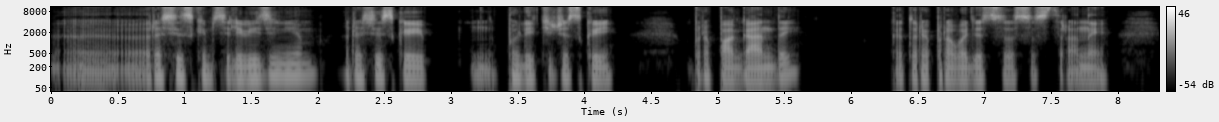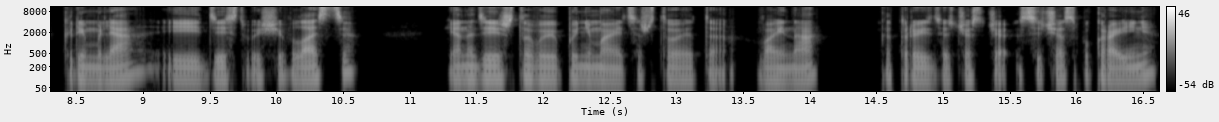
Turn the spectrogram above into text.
э, российским телевидением, российской политической пропагандой, которая проводится со стороны Кремля и действующей власти. Я надеюсь, что вы понимаете, что это война, которая идет сейчас, сейчас в Украине,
